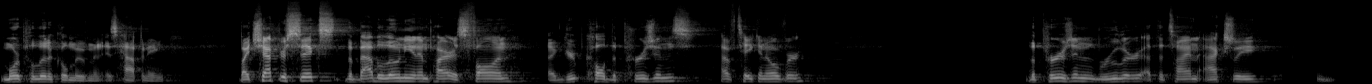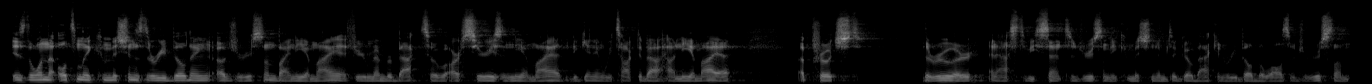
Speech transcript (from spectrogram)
more political movement is happening. By chapter 6, the Babylonian Empire has fallen. A group called the Persians have taken over. The Persian ruler at the time actually is the one that ultimately commissions the rebuilding of Jerusalem by Nehemiah. If you remember back to our series in Nehemiah at the beginning, we talked about how Nehemiah approached the ruler and asked to be sent to Jerusalem. He commissioned him to go back and rebuild the walls of Jerusalem.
